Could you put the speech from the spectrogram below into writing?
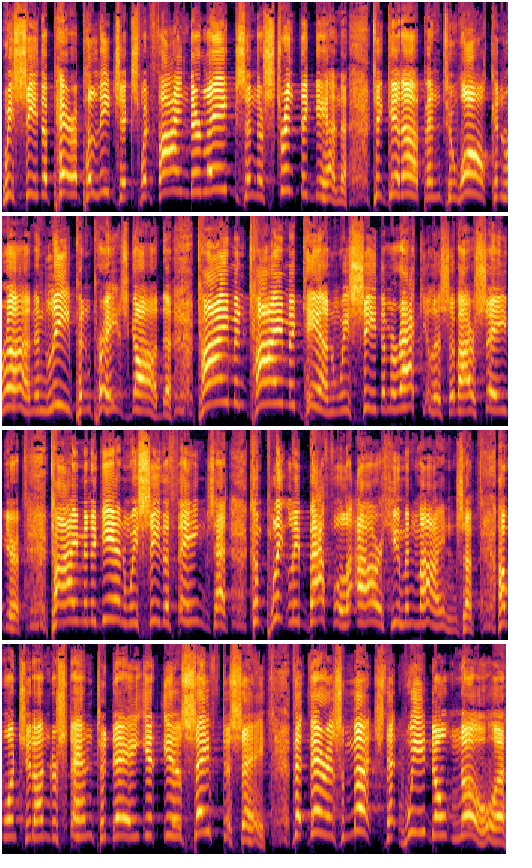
we see the paraplegics would find their legs and their strength again uh, to get up and to walk and run and leap and praise God. Time and time again, we see the miraculous of our Savior. Time time and again we see the things that completely baffle our human minds. I want you to understand today it is safe to say that there is much that we don't know uh,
